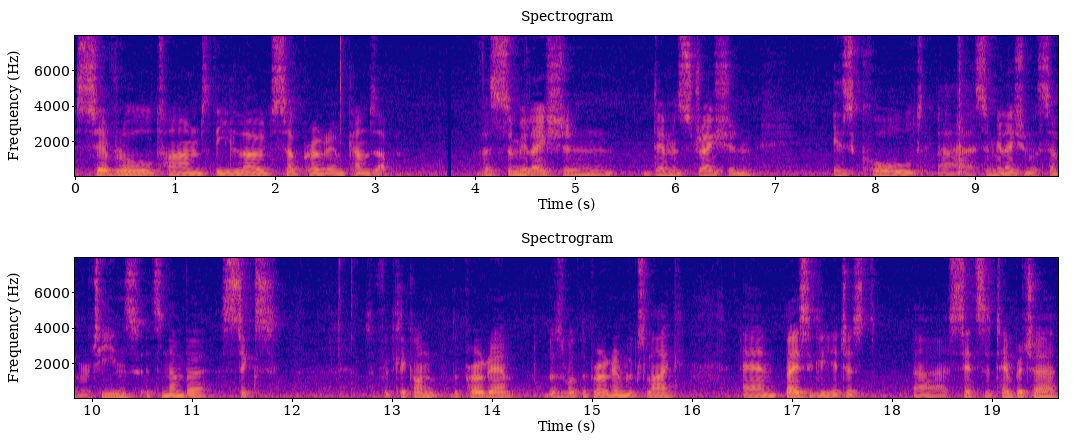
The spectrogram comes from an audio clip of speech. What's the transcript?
several times the load subprogram comes up. The simulation demonstration is called uh, simulation with subroutines. It's number six. So if we click on the program, this is what the program looks like. And basically it just uh, sets the temperature,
